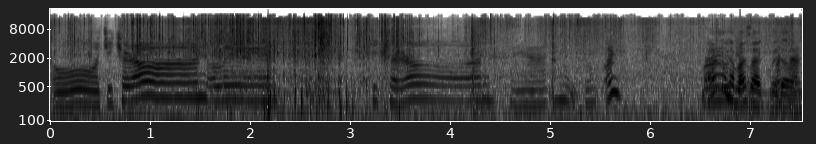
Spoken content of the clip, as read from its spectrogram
Oh, chicharon ulit. Chicharon. Ayan, ano ito? Ay, Ay, nabasag oh, ba daw?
